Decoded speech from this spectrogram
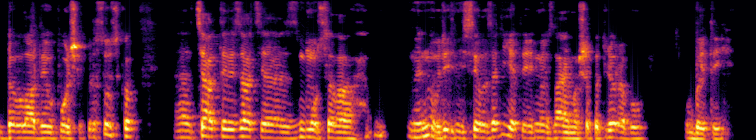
до влади у Польщі Пілсудського, е, ця активізація змусила ну, різні сили задіяти, і ми знаємо, що Петлюра був убитий.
